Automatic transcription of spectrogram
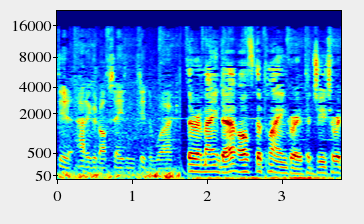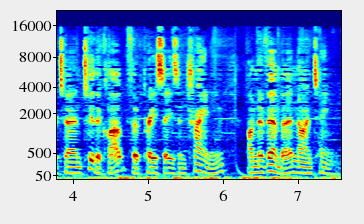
did had a good off season, did the work. The remainder of the playing group are due to return to the club for pre-season training on November 19.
